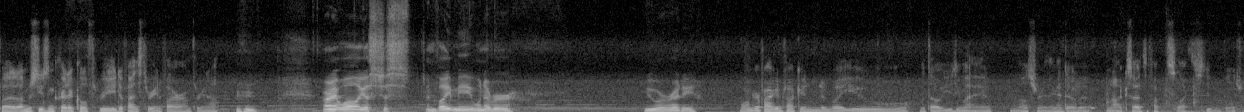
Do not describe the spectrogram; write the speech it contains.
But I'm just using critical three, defense three, and firearm three now. hmm All right. Well, I guess just invite me whenever you are ready. I wonder if I can fucking invite you without using my mouse or anything. I doubt it. No, because I have to fucking select the stupid bullshit.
